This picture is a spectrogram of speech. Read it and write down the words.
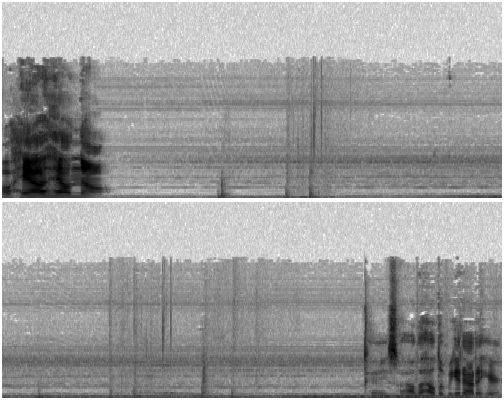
Oh hell hell no. Okay, so how the hell do we get out of here?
